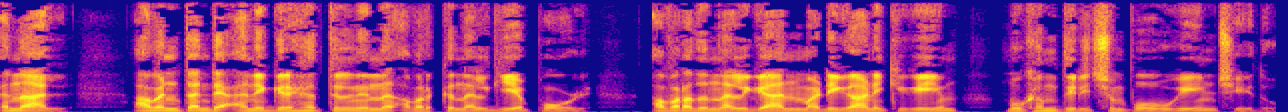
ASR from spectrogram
എന്നാൽ അവൻ തന്റെ അനുഗ്രഹത്തിൽ നിന്ന് അവർക്ക് നൽകിയപ്പോൾ അവർ അത് നൽകാൻ മടി കാണിക്കുകയും മുഖം തിരിച്ചും പോവുകയും ചെയ്തു.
